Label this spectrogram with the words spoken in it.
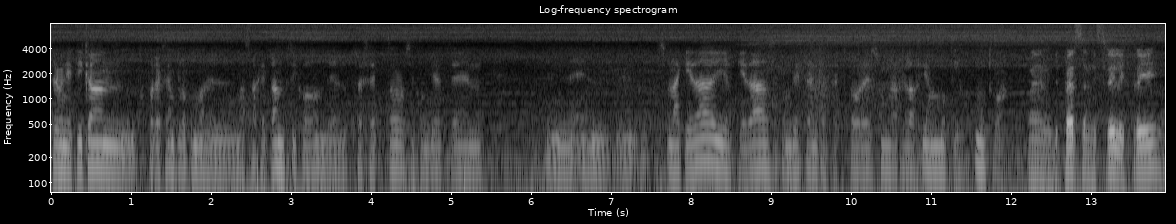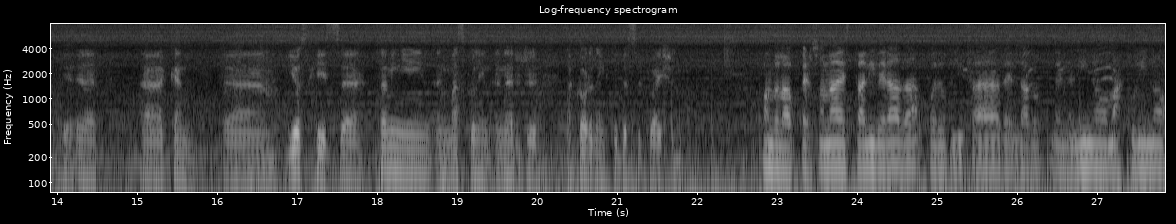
Se unifican, por ejemplo, como en el masaje tántrico, donde el receptor se convierte en, en- en- en persona que da y el que da se convierte en receptor. Es una relación mutua. mutua. When the person is really free, uh, uh, can um use his uh, feminine and masculine energy according to the situation. Cuando la persona está liberada, puede utilizar el lado femenino o masculino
